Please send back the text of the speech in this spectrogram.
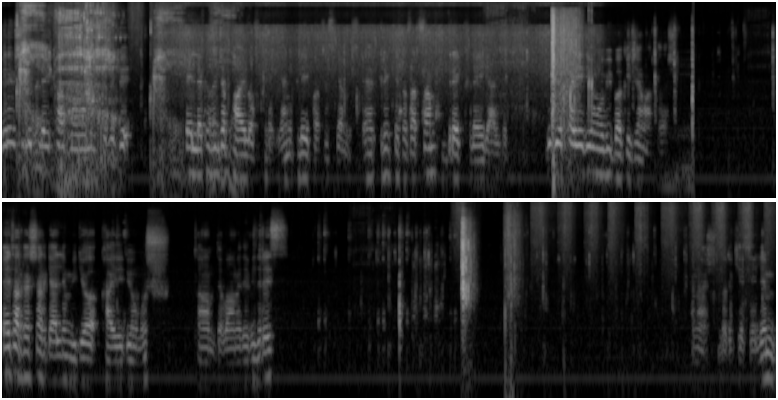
Benim şimdi clay kazmamamın sebebi elle kazınca pile of clay. Yani clay parçası gelmesi. Eğer crack'le kazarsam direkt clay geldi. Video kaydediyor mu bir bakacağım arkadaşlar. Evet arkadaşlar geldim video kaydediyormuş. Tamam devam edebiliriz. Hemen şunları keselim.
